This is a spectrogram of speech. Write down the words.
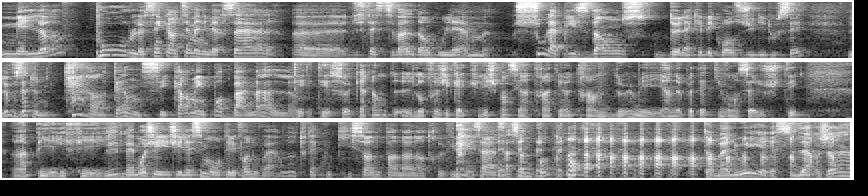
Mais là, pour le 50e anniversaire euh, du Festival d'Angoulême, sous la présidence de la Québécoise Julie Doucet, là, vous êtes une quarantaine. C'est quand même pas banal. T'es, sûr, 40? euh, L'autre fois, j'ai calculé, je pense qu'il y en a 31, 32, mais il y en a peut-être qui vont s'ajouter en périphérie. Ben moi, j'ai laissé mon téléphone ouvert, là, tout à coup, qui sonne pendant l'entrevue, mais ça, ça sonne pas. Thomas Louis, il reste de l'argent?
